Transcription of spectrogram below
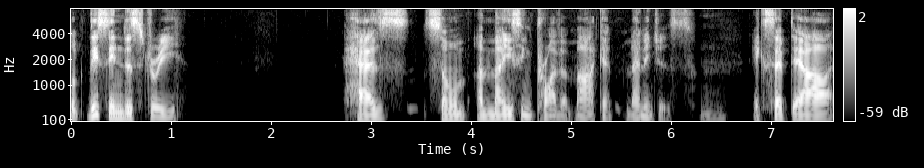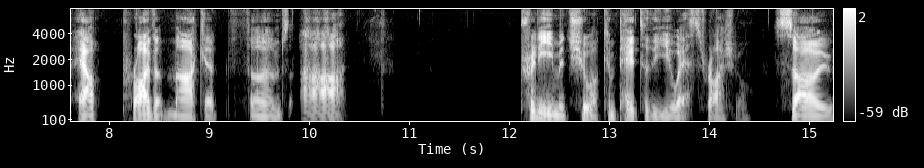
look, this industry has some amazing private market managers, Mhm. except our our private market firms are pretty immature compared to the US, right? Sure. So,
